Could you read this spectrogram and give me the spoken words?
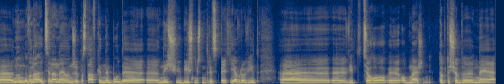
Е, Ну, вона ціна на LNG поставки не буде е, нижчою більш ніж на 35 євро від, е, від цього обмеження. Тобто, щоб не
